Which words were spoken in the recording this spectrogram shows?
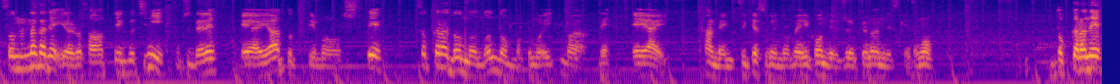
その中でいろいろ触っていくうちに、途中でね、AI アートっていうものを知って、そこからどんどんどんどん僕も今ね、AI 関連についてすぐにのめり込んでいる状況なんですけども、どっからね、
